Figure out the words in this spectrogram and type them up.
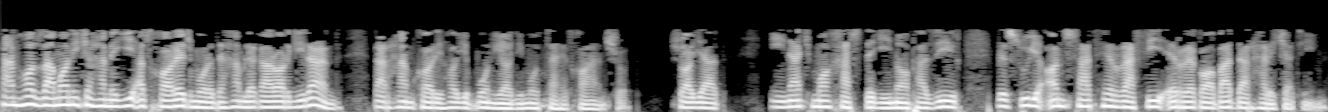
تنها زمانی که همگی از خارج مورد حمله قرار گیرند در همکاری های بنیادی متحد خواهند شد. شاید اینک ما خستگی ناپذیر به سوی آن سطح رفیع رقابت در حرکتیم.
